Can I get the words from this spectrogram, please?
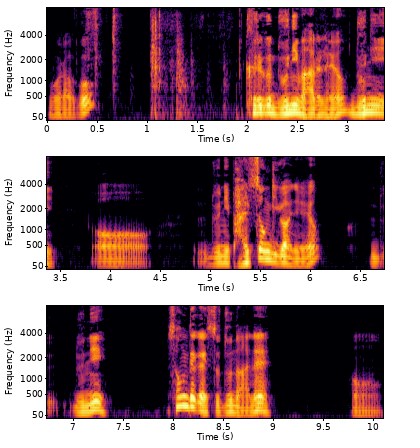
뭐라고? 그리고 눈이 말을 해요? 눈이 어 눈이 발성기관이에요? 누, 눈이? 성대가 있어 눈 안에? 어.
